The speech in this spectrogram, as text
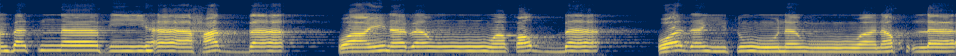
فأنبتنا فيها حبا وعنبا وقضبا وزيتونا ونخلا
